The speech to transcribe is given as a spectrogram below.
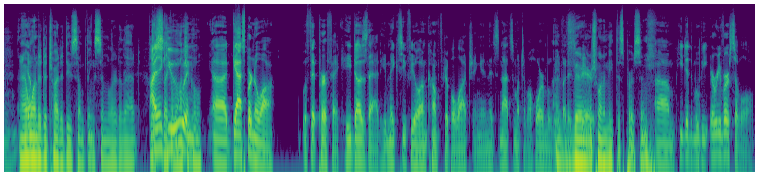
mm-hmm. and i Yep. wanted to try to do something similar to that I think you and. Uh, Gaspar Noé will fit perfect. He does that. He makes you feel uncomfortable watching, and it's not so much of a horror movie, i but it's very, very. much want to meet this person um, he did the movie Irreversible,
